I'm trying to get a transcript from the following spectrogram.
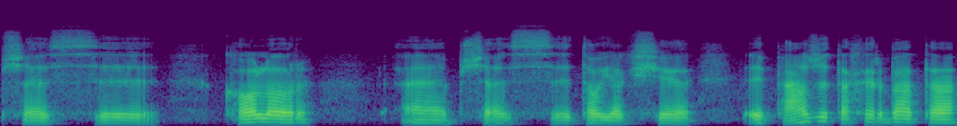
przez y, kolor, e, przez to, jak się y, parzy ta herbata.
